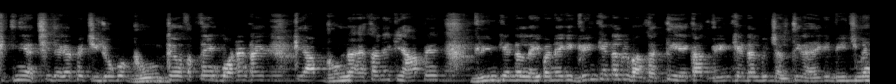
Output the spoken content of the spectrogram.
कितनी अच्छी जगह पे चीज़ों को ढूंढते हो, सबसे इंपॉर्टेंट है कि आप ढूंढना, ऐसा नहीं कि यहाँ पे ग्रीन कैंडल नहीं बनेगी। ग्रीन कैंडल भी बन सकती है, एक आध ग्रीन कैंडल भी चलती रहेगी बीच में।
